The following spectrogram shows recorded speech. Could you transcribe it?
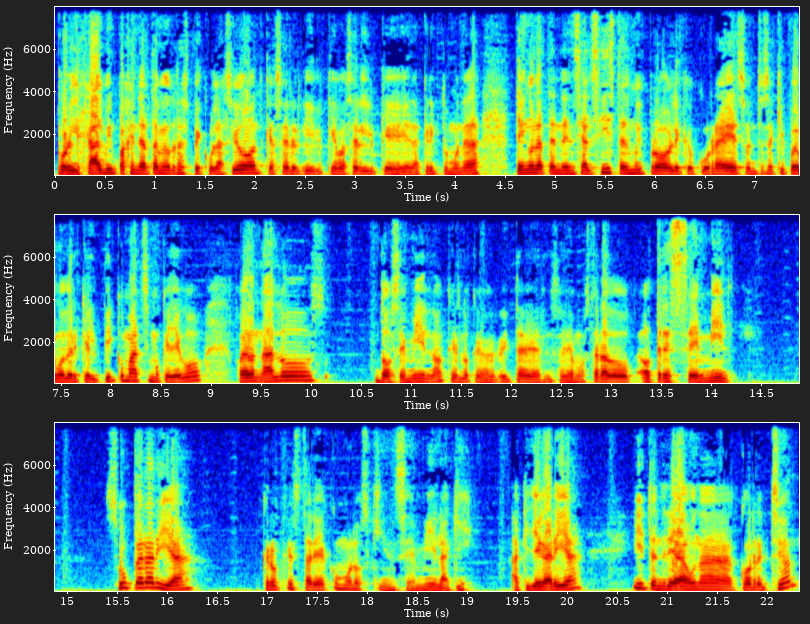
por el halving para generar también otra especulación que hacer que va a ser el que la criptomoneda tenga una tendencia alcista es muy probable que ocurra eso. Entonces aquí podemos ver que el pico máximo que llegó fueron a los 12.000 no que es lo que ahorita les había mostrado o 13.000 superaría creo que estaría como los 15.000 aquí. Aquí llegaría y tendría una corrección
